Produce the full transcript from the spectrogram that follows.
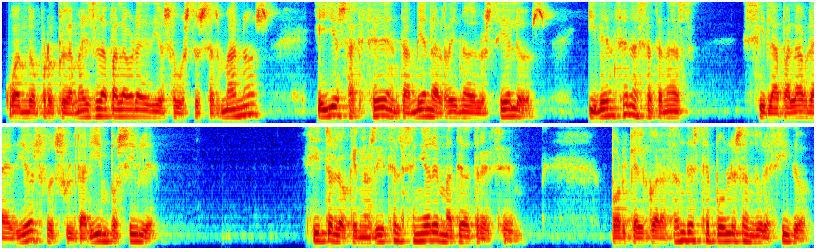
Cuando proclamáis la palabra de Dios a vuestros hermanos, ellos acceden también al reino de los cielos y vencen a Satanás, si la palabra de Dios resultaría imposible. Cito lo que nos dice el Señor en Mateo 13. Porque el corazón de este pueblo es endurecido,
